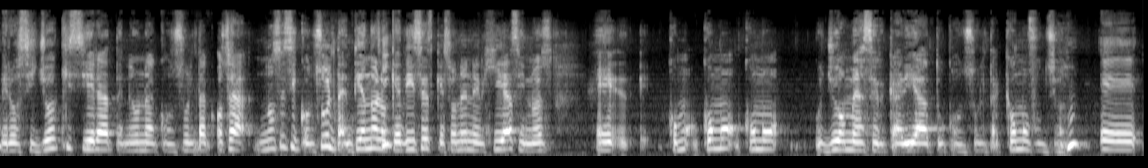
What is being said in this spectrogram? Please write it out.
pero si yo quisiera tener una consulta, o sea, no sé si consulta, entiendo lo que dices que son energías y no es... eh, eh, ¿cómo, cómo, ¿Cómo yo me acercaría a tu consulta? ¿Cómo funciona? Eh,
